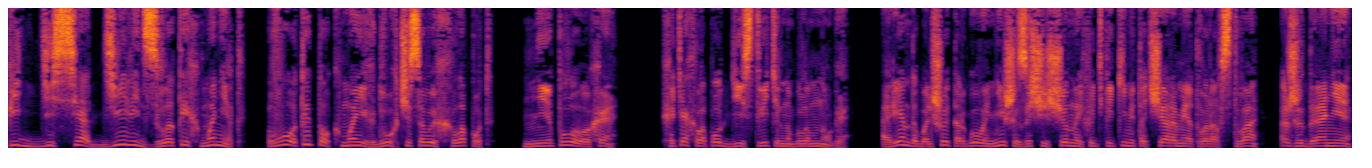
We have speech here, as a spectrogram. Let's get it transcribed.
Пятьдесят девять золотых монет. Вот итог моих двухчасовых хлопот. Неплохо. Хотя хлопот действительно было много. Аренда большой торговой ниши, защищенной хоть какими-то чарами от воровства, ожидание,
